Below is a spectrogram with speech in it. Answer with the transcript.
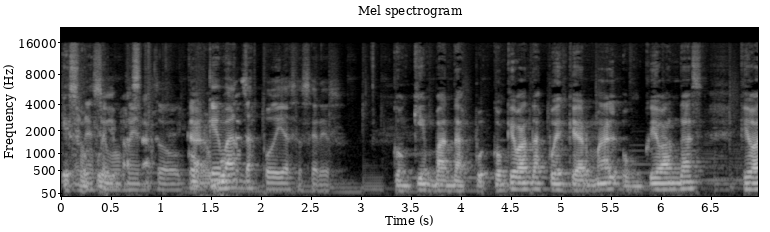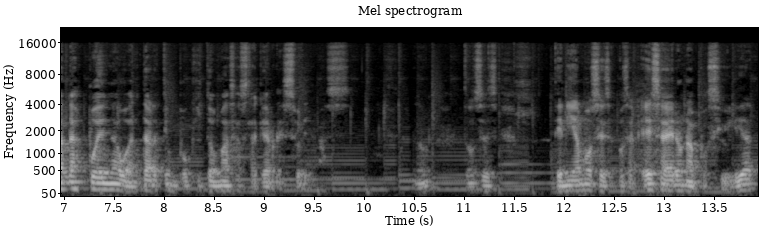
eso en ese momento? pasar. ¿Con Claro, qué buscas bandas podías hacer eso? Con qué bandas puedes quedar mal o con qué bandas qué bandas pueden aguantarte un poquito más hasta que resuelvas ¿no? entonces teníamos es- o sea, esa era una posibilidad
